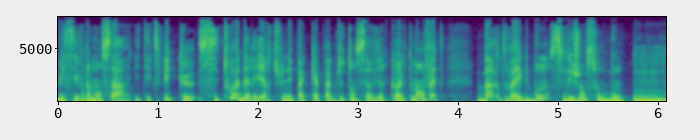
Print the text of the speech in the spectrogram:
mais c'est vraiment ça. Il t'explique que si toi derrière tu n'es pas capable de t'en servir correctement, en fait, Bard va être bon si les gens sont bons. Mmh.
